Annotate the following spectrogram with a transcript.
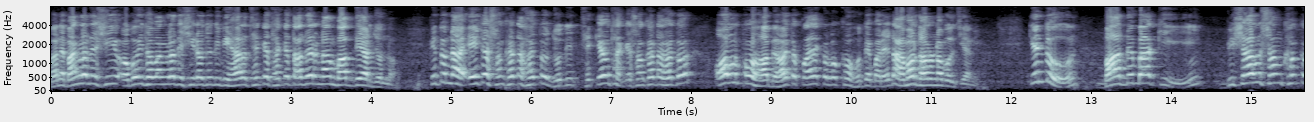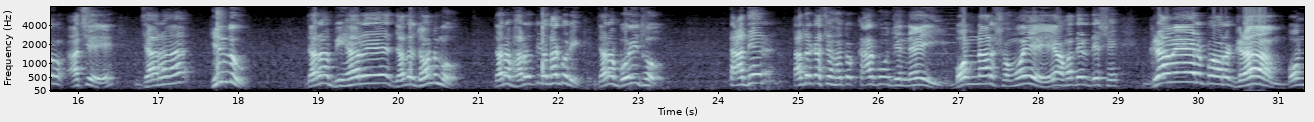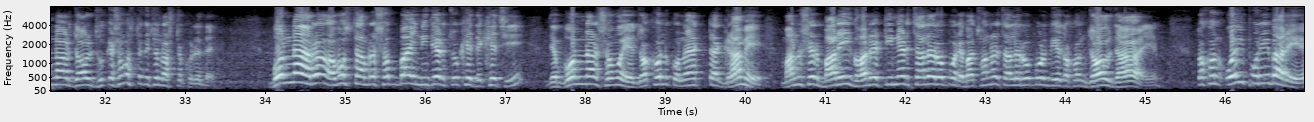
মানে বাংলাদেশি, অবৈধ বাংলাদেশিরা যদি বিহারে থেকে থাকে, তাদের নাম বাদ দেওয়ার জন্য। কিন্তু না, এইটা সংখ্যাটা হয়তো যদি থেকেও থাকে, সংখ্যাটা হয়তো অল্প হবে, হয়তো কয়েক লক্ষ হতে পারে, এটা আমার ধারণা বলছি আমি। কিন্তু বাদ বাকি বিশাল সংখ্যক আছে যারা হিন্দু, যারা বিহারে, যাদের জন্ম যারা ভারতীয় নাগরিক, যারা বৈধ, তাদের তাদের কাছে হয়তো কাগজ নেই। বন্যার সময়ে আমাদের দেশে গ্রামের পর গ্রাম বন্যার জল ঢুকে সমস্ত কিছু নষ্ট করে দেয়। বন্যার অবস্থা আমরা সবাই নিজের চোখে দেখেছি যে বন্যার সময়ে যখন কোনো একটা গ্রামে মানুষের বাড়ি, ঘরে টিনের চালের ওপরে বা ছনের চালের ওপর দিয়ে যখন জল যায়, তখন ওই পরিবারে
